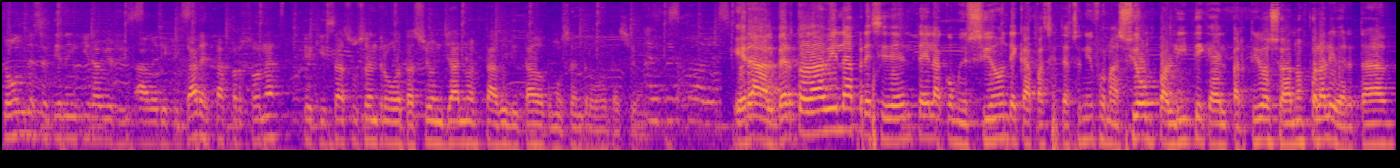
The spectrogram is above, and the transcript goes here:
dónde se tienen que ir a, verificar estas personas que quizás su centro de votación ya no está habilitado como centro de votación. Era Alberto Dávila, presidente de la Comisión de Capacitación e Información Política del Partido Ciudadanos por la Libertad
